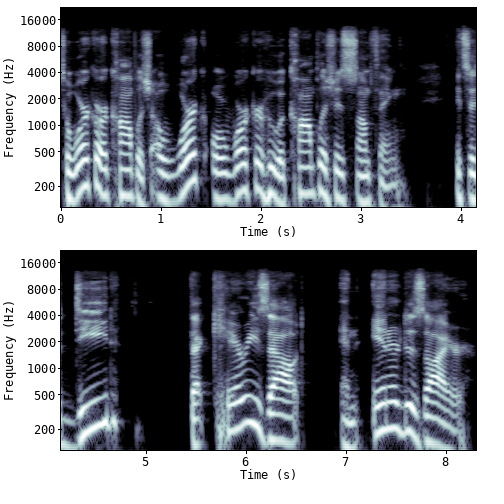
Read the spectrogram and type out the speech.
to work or accomplish, a work or worker who accomplishes something. It's a deed that carries out an inner desire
